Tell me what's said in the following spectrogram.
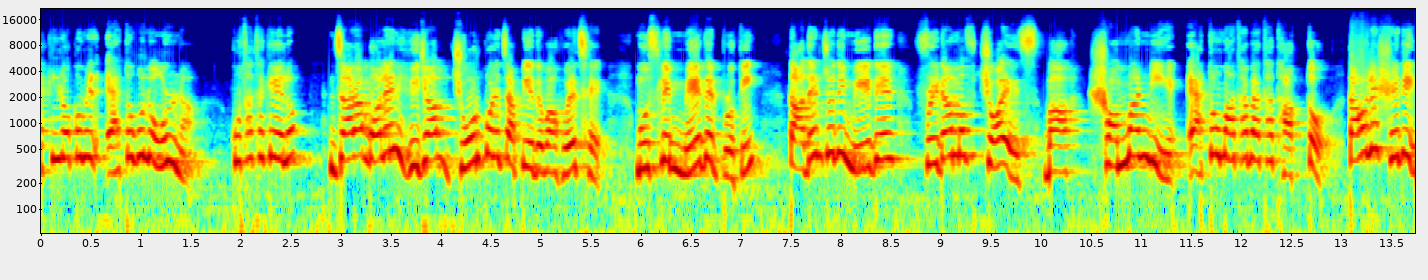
একই রকমের এতগুলো ওড়না কোথা থেকে এলো? যারা বলেন হিজাব জোর করে চাপিয়ে দেওয়া হয়েছে, মুসলিম মেয়েদের প্রতি তাদের যদি মেয়েদের ফ্রিডম অফ চয়েস বা সম্মান নিয়ে এত মাথা ব্যথা থাকতো, তাহলে সেদিন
